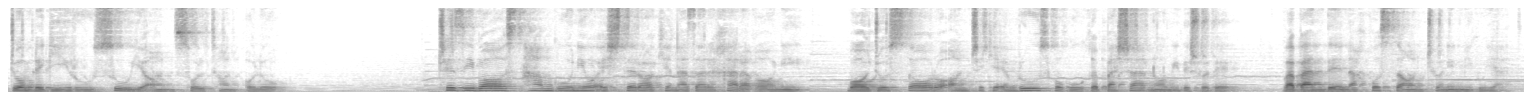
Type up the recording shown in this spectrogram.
جملگی رو سوی آن سلطان علو. چه زیباست همگونی و اشتراک نظر خرقانی. با جستار و آنچه که امروز حقوق بشر نامیده شده و بند نخست آن چنین می‌گوید.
